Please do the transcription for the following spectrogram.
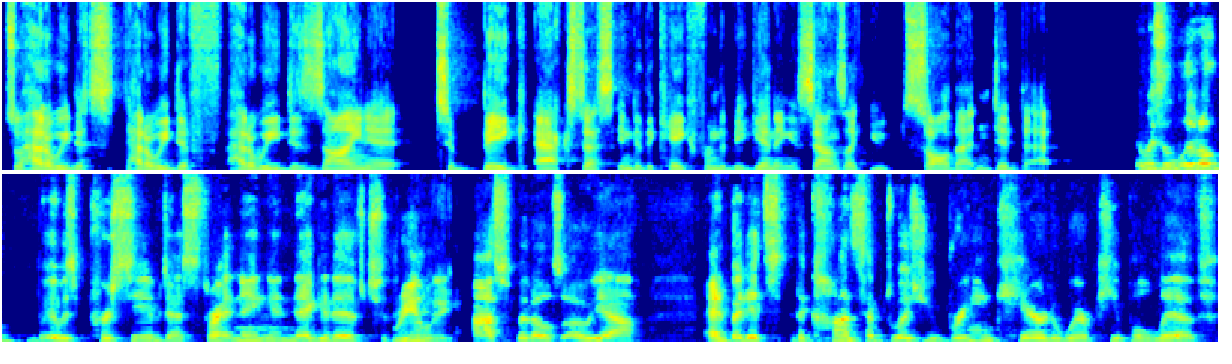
So how do we just, how do we, def, how do we design it to bake access into the cake from the beginning? It sounds like you saw that and did that. it was a little it was perceived as threatening and negative to the Really? hospitals oh yeah and but it's the concept was you bringing care to where people live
